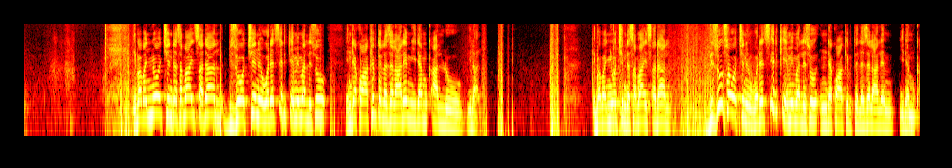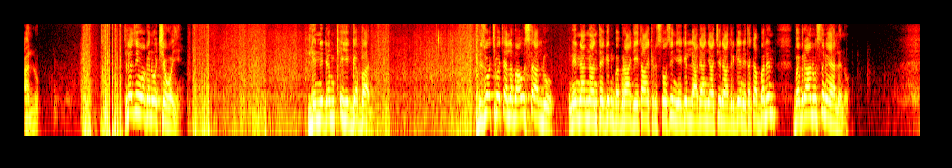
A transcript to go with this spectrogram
ጥበበኞች እንደ ሰማይ ጸዳል፣ ብዙዎችን ወደ ጽድቅ የሚመልሱ እንደ ከዋክብት ለዘላለም ይደምቃሉ ይላል። ጥበበኞች እንደ ሰማይ ጸዳል ብዙ ሰዎችን ወደ ጽድቅ የሚመልሱ እንደ ከዋክብት ለዘላለም ይደምቃሉ። ስለዚህ ወገኖቼ ሆይ ልንደምቅ ይገባል። ብዙዎች በጨለማ ውስጥ አሉ። እኔና እናንተ ግን በብርሃን ጌታ ክርስቶስን የግል አዳኛችን አድርገን የተቀበልን በብርሃን ውስጥ ነው ያለ ነው።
